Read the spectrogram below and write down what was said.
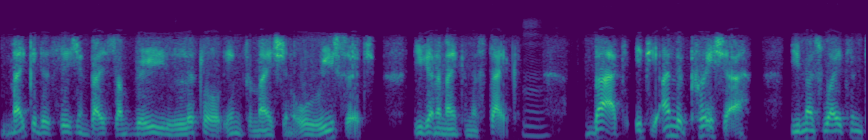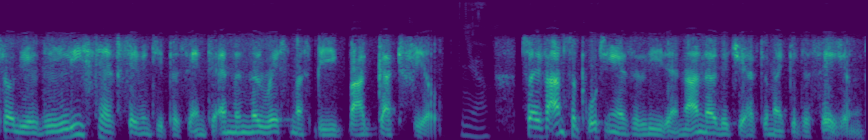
make a decision based on very little information or research, you're going to make a mistake. Mm. But if you're under pressure, you must wait until you at least have 70%, and then the rest must be by gut feel. Yeah. So if I'm supporting you as a leader and I know that you have to make a decision,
